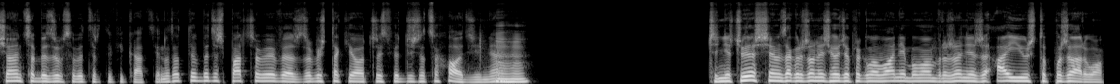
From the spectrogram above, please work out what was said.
Siądź sobie, zrób sobie certyfikację. No to ty będziesz patrzył, wiesz, zrobisz takie oczy i stwierdzisz, o co chodzi, nie? Mhm. Czy nie czujesz się zagrożony, jeśli chodzi o programowanie, bo mam wrażenie, że AI już to pożarło.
